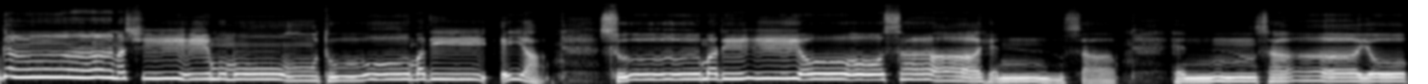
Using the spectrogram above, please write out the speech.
がなしももとまでえやすまでよさへんさへんさよ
